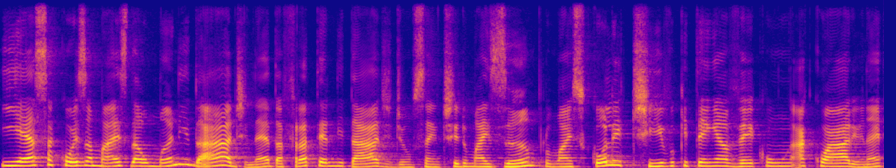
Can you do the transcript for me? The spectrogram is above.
e essa coisa mais da humanidade, né? Da fraternidade, de um sentido mais amplo, mais coletivo que tem a ver com Aquário, né?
